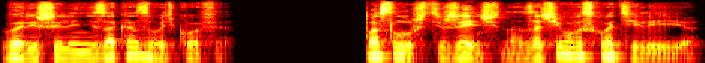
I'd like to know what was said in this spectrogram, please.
Вы решили не заказывать кофе? Послушайте, женщина, зачем вы схватили ее?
